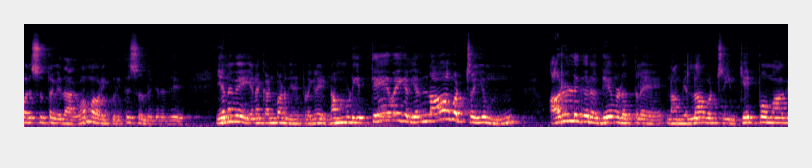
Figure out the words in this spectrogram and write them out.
பரிசுத்த விதாகமம் அவரை குறித்து சொல்லுகிறது. எனவே எனக்கு அன்பான தேவ நம்முடைய தேவைகள் எல்லாவற்றையும் அருளுகிற தேவனிடத்தில் நாம் எல்லாவற்றையும் கேட்போமாக.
